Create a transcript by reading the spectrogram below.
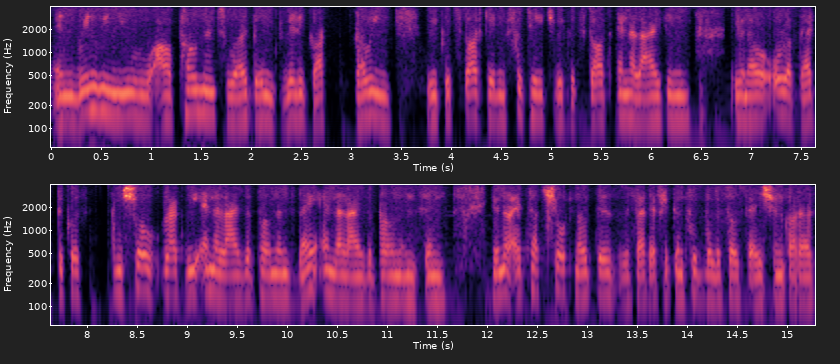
And when we knew who our opponents were, then really got going, we could start getting footage, we could start analyzing, you know, all of that because I'm sure like we analyze opponents, they analyze opponents and, you know, at such short notice the South African Football Association got us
